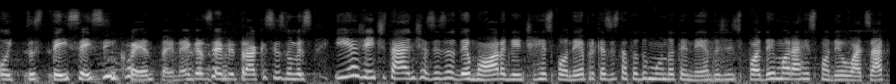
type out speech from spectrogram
8650, né? Que eu sempre troco esses números. E a gente tá, a gente às vezes demora a gente responder, porque às vezes tá todo mundo atendendo, a gente pode demorar a responder o WhatsApp,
